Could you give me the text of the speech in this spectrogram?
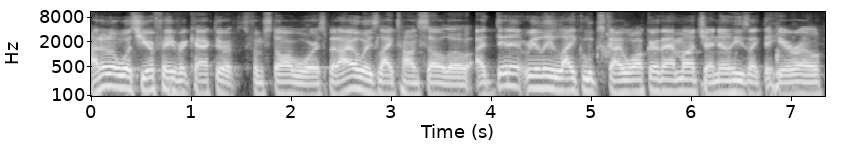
I don't know what's your favorite character from Star Wars, but I always liked Han Solo. I didn't really like Luke Skywalker that much. I know he's like the hero.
